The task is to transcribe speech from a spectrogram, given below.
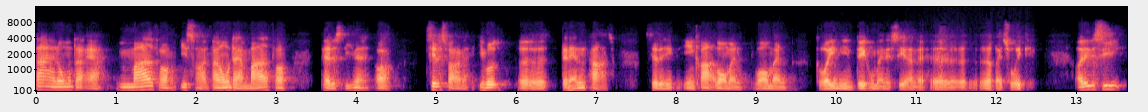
Der er nogen, der er meget for Israel, der er nogen, der er meget for Palæstina, og tilsvarende imod øh, den anden part. Så det i en grad, hvor man, hvor man går ind i en dehumaniserende øh, øh, retorik. Og det vil sige,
